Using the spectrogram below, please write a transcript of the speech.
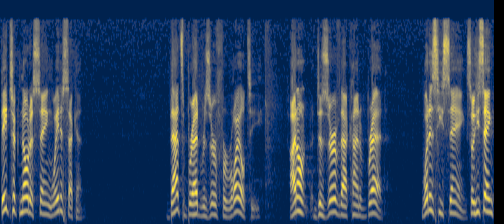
they took notice, saying, wait a second. That's bread reserved for royalty. I don't deserve that kind of bread. What is he saying? So he's saying,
